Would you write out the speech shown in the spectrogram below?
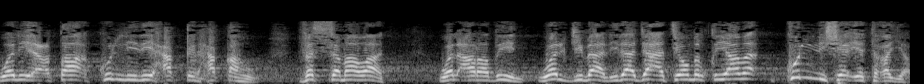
ولإعطاء كل ذي حق حقه فالسماوات والأراضين والجبال إذا جاءت يوم القيامة كل شيء يتغير.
